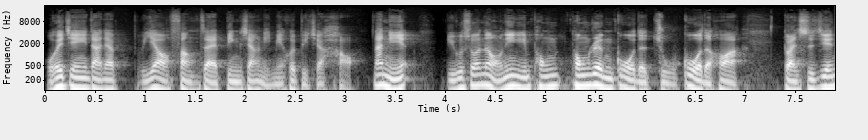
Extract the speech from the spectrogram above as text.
我会建议大家不要放在冰箱里面会比较好。那你比如说那种你已经烹烹饪过的、煮过的话，短时间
